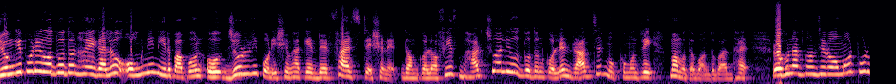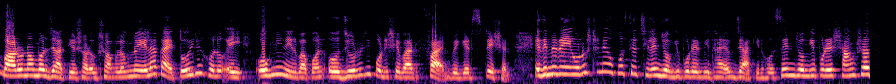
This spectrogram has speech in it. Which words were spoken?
জঙ্গিপুরে উদ্বোধন হয়ে গেল অগ্নি নির্বাপন ও জরুরি পরিষেবা কেন্দ্রের ফায়ার স্টেশনের। দমকল অফিস ভার্চুয়ালি উদ্বোধন করলেন রাজ্যের মুখ্যমন্ত্রী মমতা বন্দ্যোপাধ্যায়। রঘুনাথগঞ্জের অমরপুর বারো নম্বর জাতীয় সড়ক সংলগ্ন এলাকায় তৈরি হলো এই অগ্নি নির্বাপন ও জরুরি পরিষেবার ফায়ার ব্রিগেড স্টেশন। এদিনের এই অনুষ্ঠানে উপস্থিত ছিলেন জঙ্গিপুরের বিধায়ক জাকির হোসেন, জঙ্গিপুরের সাংসদ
